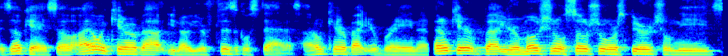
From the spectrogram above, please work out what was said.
is okay. So I only care about you know your physical status. I don't care about your brain. I don't care about your emotional, social, or spiritual needs.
